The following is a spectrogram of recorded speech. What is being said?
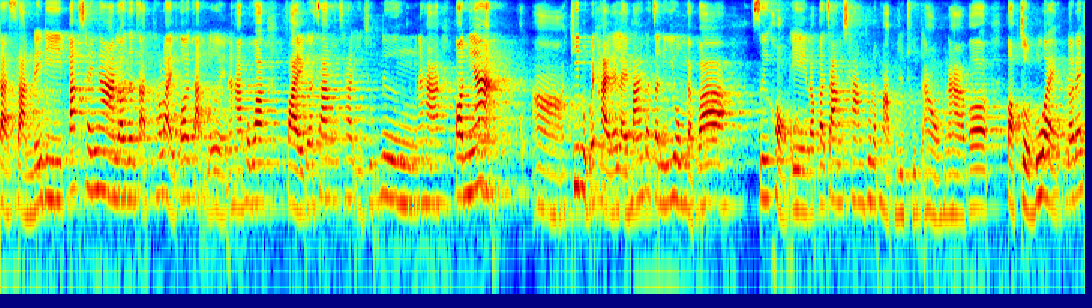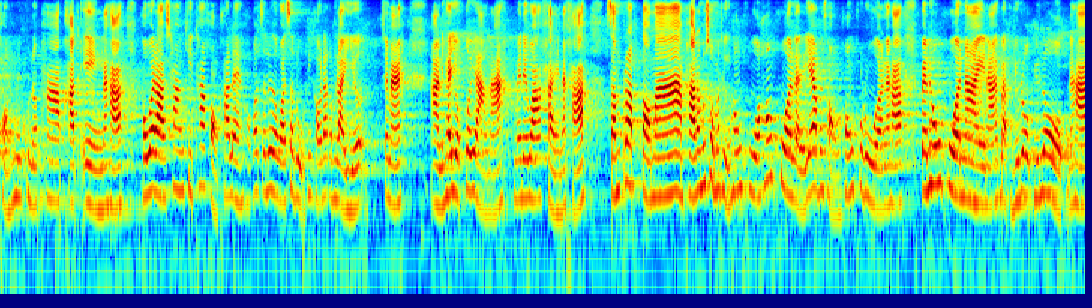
จัดสรรได้ดี ปักใช้งานเราจะจัดเท่าไหร่ก็จัดเลยนะคะ เพราะว่าไฟก็ช่างชาติอีกชุดหนึ่งนะคะ ตอนเนี้ย ที่หนูไปถ่ายหลาย ๆ บ้านก็จะนิยมแบบว่าซื้อของเองแล้วก็จ้างช่างผู้รับเหมาเป็นชุดๆเอานะคะ ก็ตอบโจทย์ด้วยแล้วได้ของที่มีคุณภาพคัดเองนะคะ เพราะเวลาช่างคิดค่าของค่าแรงเขาก็จะเลือกวัสดุที่เขาได้กำไรเยอะใช่ไหมอ่านี่แค่ยกตัวอย่างนะ ไม่ได้ว่าใครนะคะสำหรับต่อมาพาท่านผู้ชมมาถึงห้องครัวห้องครัวเนี่ยแยกเป็นสองห้องครัวนะคะ เป็นห้องครัวในนะแบบยุโรปยุโรปนะคะ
